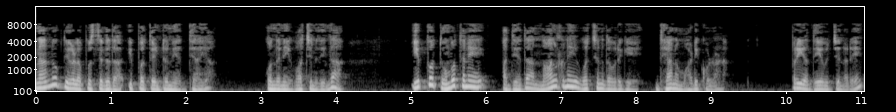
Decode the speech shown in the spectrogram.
ಜ್ಞಾನೋಕ್ತಿಗಳ ಪುಸ್ತಕದ ಇಪ್ಪತ್ತೆಂಟನೇ ಅಧ್ಯಾಯ ಒಂದನೇ ವಚನದಿಂದ ಇಪ್ಪತ್ತೊಂಬತ್ತನೇ ಅಧ್ಯಾಯದ ನಾಲ್ಕನೇ ವಚನದವರೆಗೆ ಧ್ಯಾನ ಮಾಡಿಕೊಳ್ಳೋಣ. ಪ್ರಿಯ ದೇವಜನರೇ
